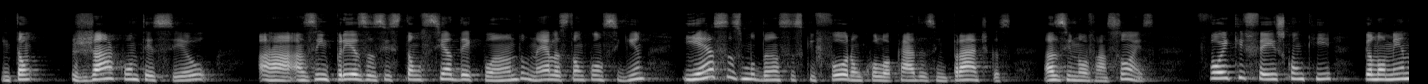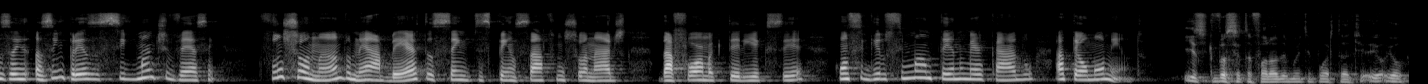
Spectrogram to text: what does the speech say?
Então, já aconteceu, a, as empresas estão se adequando, né, elas estão conseguindo, e essas mudanças que foram colocadas em práticas, as inovações, foi que fez com que, pelo menos, as empresas se mantivessem funcionando, né, abertas, sem dispensar funcionários da forma que teria que ser, conseguiram se manter no mercado até o momento. Isso que você está falando é muito importante. Eu, eu,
